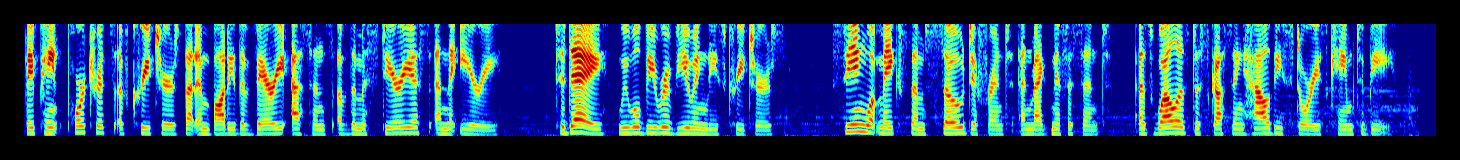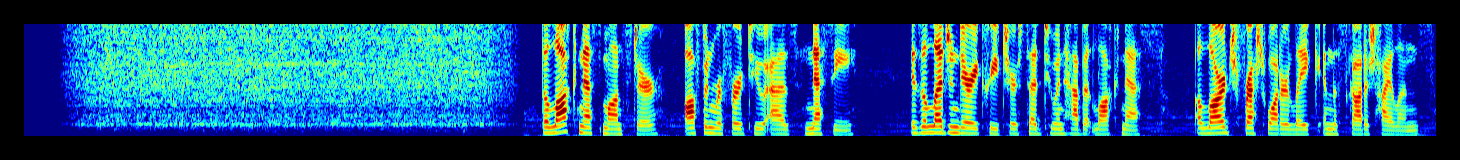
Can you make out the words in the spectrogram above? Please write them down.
They paint portraits of creatures that embody the very essence of the mysterious and the eerie. Today, we will be reviewing these creatures, seeing what makes them so different and magnificent, as well as discussing how these stories came to be. The Loch Ness Monster, often referred to as Nessie, is a legendary creature said to inhabit Loch Ness, a large freshwater lake in the Scottish Highlands.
